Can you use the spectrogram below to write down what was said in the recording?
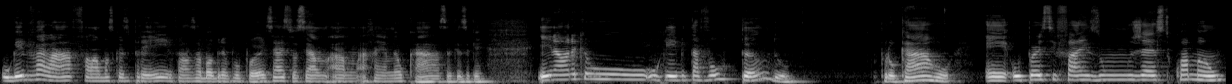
o Gabe vai lá falar umas coisas pra ele, falar umas abobrinhas pro Percy. Ah, se você arranhar meu carro, isso aqui, isso aqui. E aí, na hora que o, o Gabe tá voltando pro carro, é, o Percy faz um gesto com a mão,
